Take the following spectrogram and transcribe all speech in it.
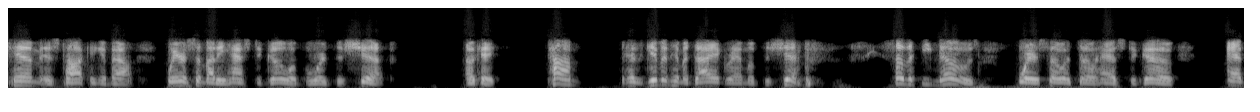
Tim is talking about where somebody has to go aboard the ship, okay, Tom has given him a diagram of the ship so that he knows where so and so has to go. And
